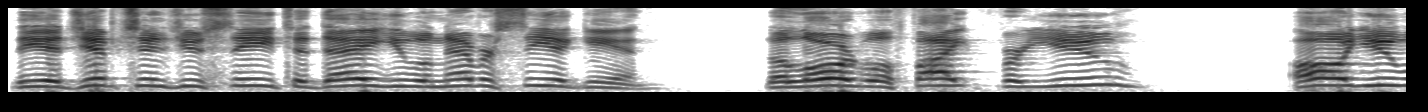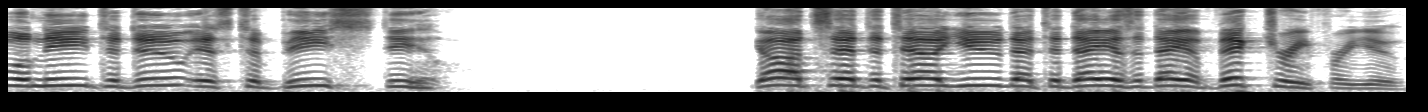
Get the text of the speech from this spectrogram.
The Egyptians you see today, you will never see again. The Lord will fight for you all you will need to do is to be still. God said to tell you that today is a day of victory for you.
